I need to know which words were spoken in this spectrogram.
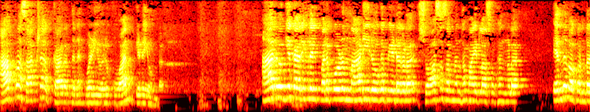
ആത്മസാക്ഷാത്കാരത്തിന് വഴിയൊരുക്കുവാൻ ഇടയുണ്ട്. ആരോഗ്യ കാര്യങ്ങളിൽ പലപ്പോഴും നാഡീരോഗ പീഡകൾ ശ്വാസ സംബന്ധമായിട്ടുള്ള അസുഖങ്ങൾ എന്നിവ കൊണ്ട്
